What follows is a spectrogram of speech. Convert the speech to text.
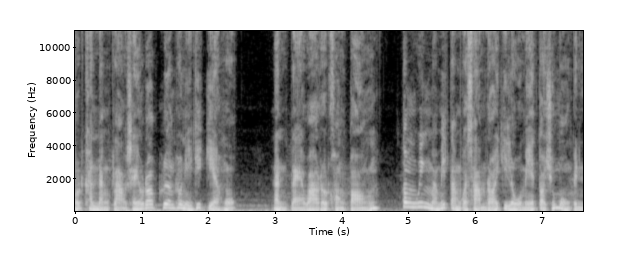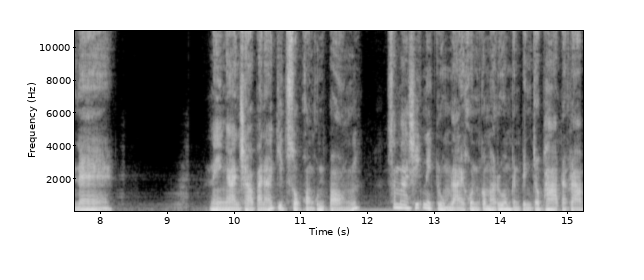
รถคันดังกล่าวใช้รอบเครื่องเท่านี้ที่เกียร์6นั่นแปลว่ารถของป๋องต้องวิ่งมาไม่ต่ำกว่า 300 กิโลเมตรต่อชั่วโมงเป็นแน่ ในงานชาปนกิจศพของคุณป๋อง สมาชิกในกลุ่มหลายคนก็มาร่วมกันเป็นเจ้าภาพนะครับ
